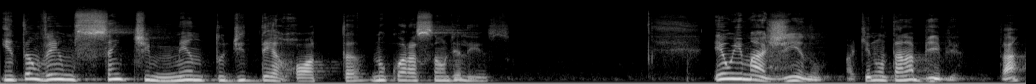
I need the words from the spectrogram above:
Então vem um sentimento de derrota no coração de Elias. Eu imagino, aqui não está na Bíblia, tá?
